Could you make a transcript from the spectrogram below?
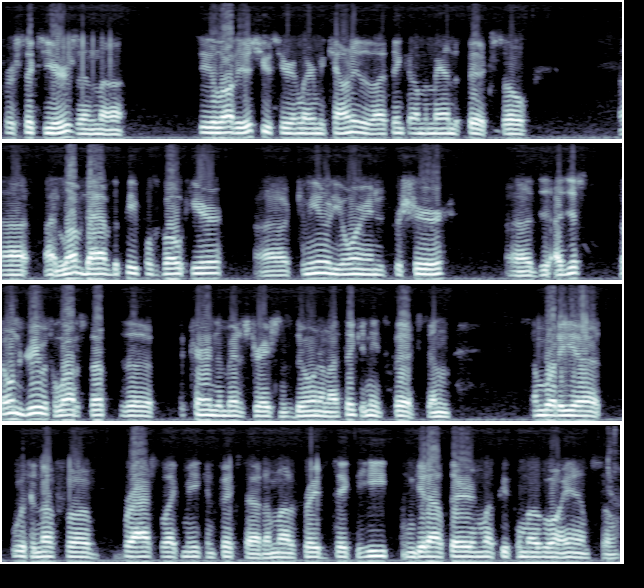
for six years, and uh, see a lot of issues here in Laramie County that I think I'm the man to fix. So uh, I'd love to have the people's vote here, uh, community oriented for sure. Uh, I just don't agree with a lot of stuff the, the current administration's doing, and I think it needs fixed. And somebody uh, with enough uh, brass like me can fix that. I'm not afraid to take the heat and get out there and let people know who I am. So,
